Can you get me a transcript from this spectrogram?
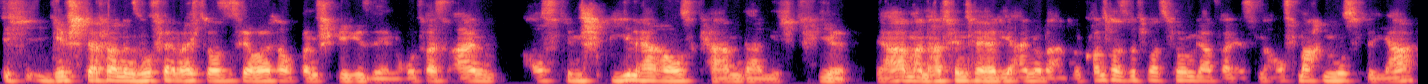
ich gebe Stefan insofern recht, du hast es ja heute auch beim Spiel gesehen. Rot-Weiß ein aus dem Spiel heraus kam da nicht viel. Ja, man hat hinterher die ein oder andere Kontersituation gehabt, weil Essen aufmachen musste, ja.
